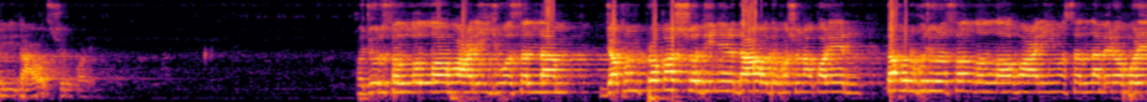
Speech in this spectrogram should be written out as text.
দিনের দাওয়াত শুরু করেন। হুজুর সাল্লাল্লাহু আলাইহি ওয়াসাল্লাম যখন প্রকাশ্য দিনের দাওয়াত ঘোষণা করেন, তখন হুজুর সাল্লাল্লাহু আলাইহি ওয়াসাল্লামের উপরে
